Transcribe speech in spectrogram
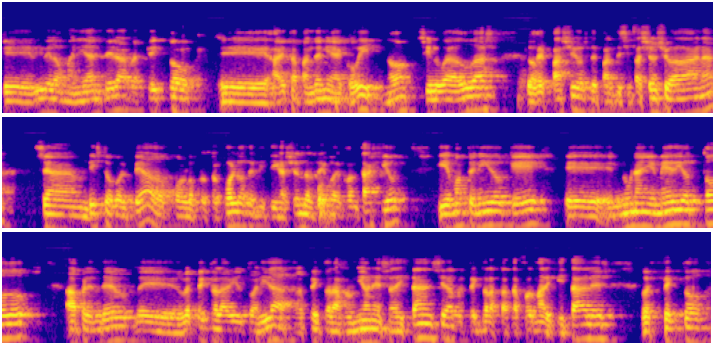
que vive la humanidad entera respecto eh, a esta pandemia de COVID. ¿no? Sin lugar a dudas, los espacios de participación ciudadana se han visto golpeados por los protocolos de mitigación del riesgo de contagio y hemos tenido que eh, en un año y medio todos aprender respecto a la virtualidad, respecto a las reuniones a distancia, respecto a las plataformas digitales, respecto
